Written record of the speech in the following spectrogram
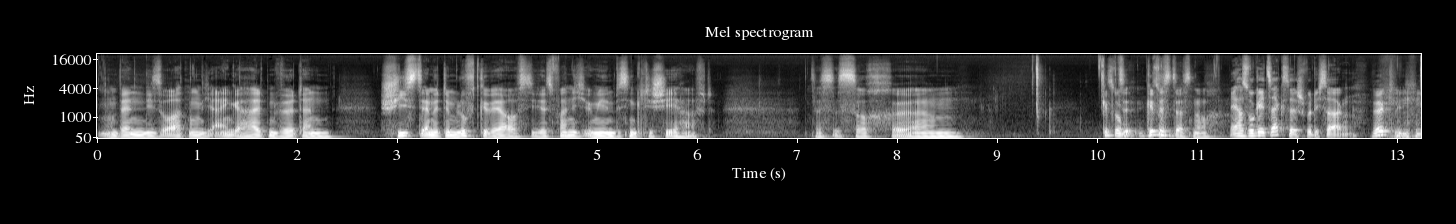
Und wenn diese Ordnung nicht eingehalten wird, dann schießt er mit dem Luftgewehr auf sie. Das fand ich irgendwie ein bisschen klischeehaft. Das ist doch. Ähm, gibt So- gibt es das noch? Ja, so geht Sächsisch, würde ich sagen. Wirklich?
